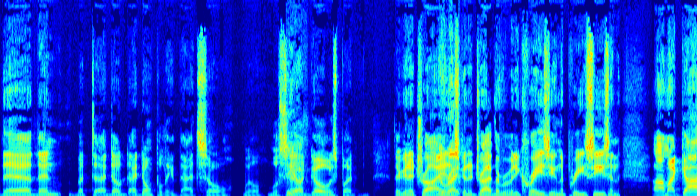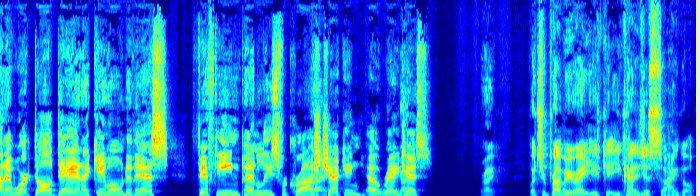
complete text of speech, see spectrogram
The, then but i don't i don't believe that. So we'll we'll see how it goes but they're going to try and it's going to drive everybody crazy in the preseason. Oh my god i worked all day and i came home to this 15 penalties for cross checking outrageous Right. But you're probably right. You, you kind of just sigh and go,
